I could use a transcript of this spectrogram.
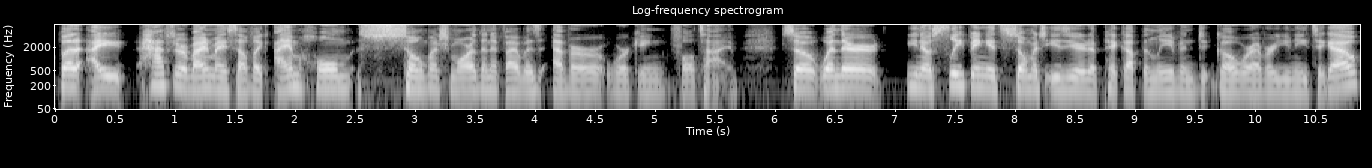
But I have to remind myself, like, I am home so much more than if I was ever working full time. So when they're, you know, sleeping, it's so much easier to pick up and leave and go wherever you need to go.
